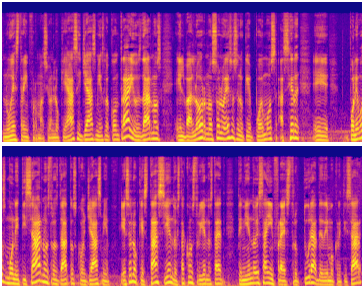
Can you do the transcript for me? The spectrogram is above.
nuestra información. Lo que hace Jasmine es lo contrario, es darnos el valor, no solo eso, sino que podemos hacer, eh, ponemos monetizar nuestros datos con Jasmine. Eso es lo que está haciendo, está construyendo, está teniendo esa infraestructura de democratizar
